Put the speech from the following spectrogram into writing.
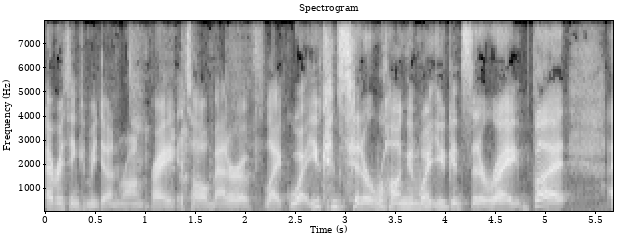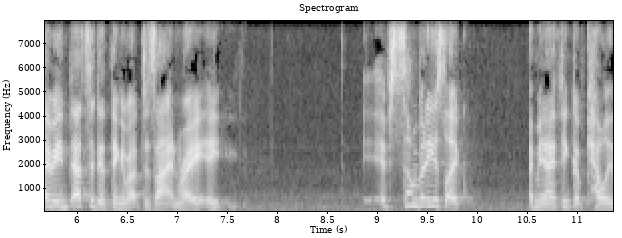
everything can be done wrong, right? It's all a matter of like what you consider wrong and what you consider right. But I mean, that's a good thing about design, right? It, if somebody's like, I mean, I think of Kelly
